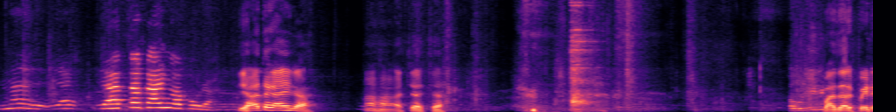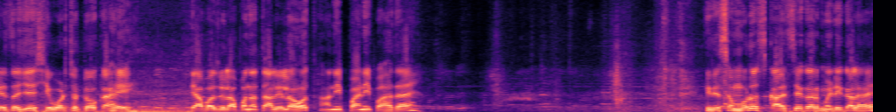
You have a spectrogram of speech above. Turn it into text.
नहीं ये- यहाँ तक आएंगे पूरा। यहाँ तक आएगा? हां हां अच्छा अच्छा। बाजारपेठेचं जे शेवटचं टोक आहे त्या बाजूला आपण आता आलेलो आहोत आणि पाणी पाहत आहे. इथे समोरच काळसेकर मेडिकल आहे.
